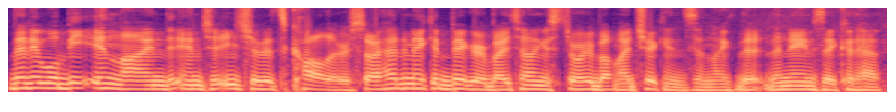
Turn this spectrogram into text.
then it will be inlined into each of its callers. So I had to make it bigger by telling a story about my chickens and like the, the names they could have.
